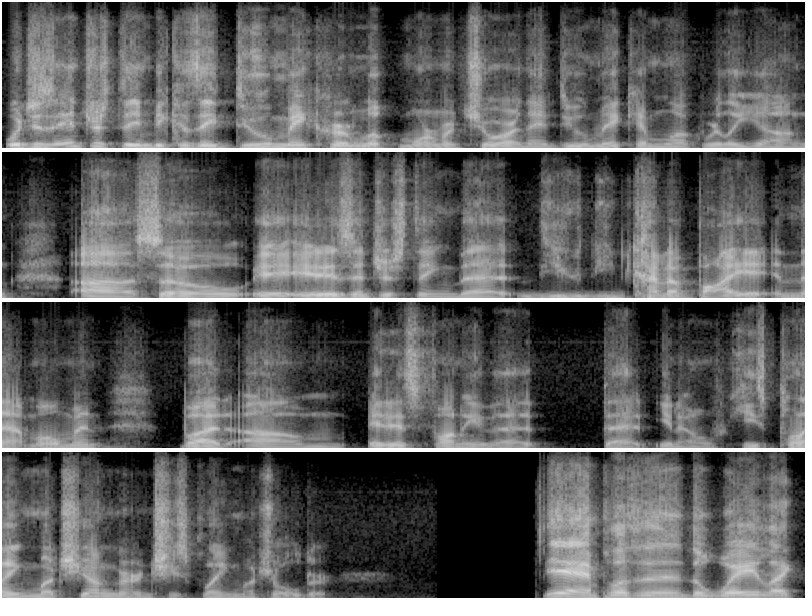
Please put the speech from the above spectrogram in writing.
which is interesting because they do make her look more mature and they do make him look really young. Uh, so it, it is interesting that you, you kind of buy it in that moment, but um, it is funny that that you know he's playing much younger and she's playing much older. Yeah, and plus then the way like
